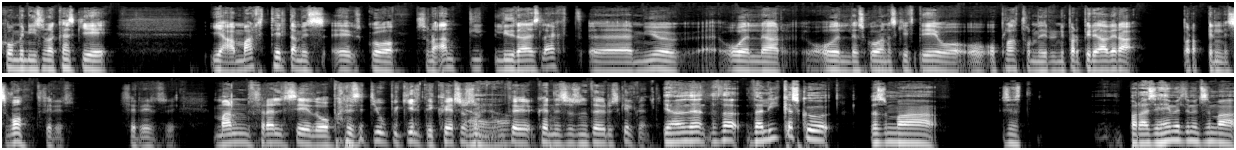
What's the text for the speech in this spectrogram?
komin í svona kannski já, margt til dæmis eh, sko, svona andlýðræðislegt uh, mjög óðlega óðlega skoðanaskipti og, og, og plattformið í rauninni bara byrjaði að vera bara byrjinlega svont fyrir, fyrir mannfrelsið og bara þessi djúpi gildi hver svo sem, Já, já. Þau, hvernig svo sem þau eru skilgrind Já, það, það, það er líka sko það sem að sérst, bara þessi heimilduminn sem að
